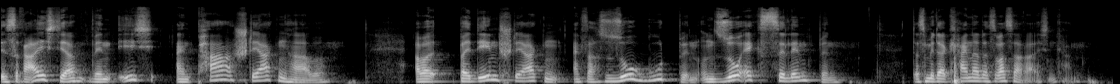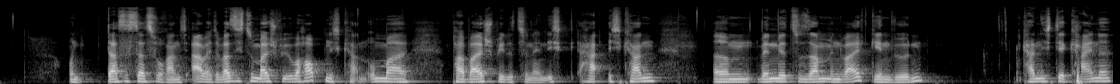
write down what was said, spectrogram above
es reicht ja, wenn ich ein paar Stärken habe, aber bei den Stärken einfach so gut bin und so exzellent bin, dass mir da keiner das Wasser reichen kann. Und das ist das, woran ich arbeite. Was ich zum Beispiel überhaupt nicht kann, um mal ein paar Beispiele zu nennen. Ich, ich kann, ähm, wenn wir zusammen in den Wald gehen würden, kann ich dir keine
